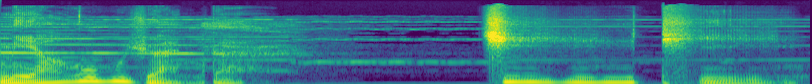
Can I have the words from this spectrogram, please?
渺远的鸡啼。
